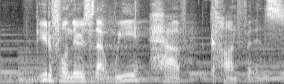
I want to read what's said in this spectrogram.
the beautiful news is that we have confidence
